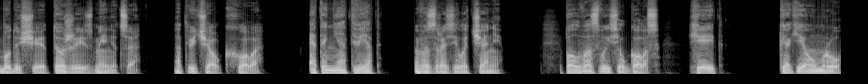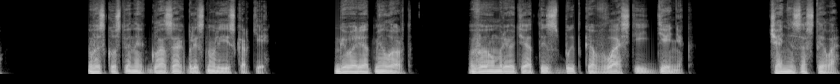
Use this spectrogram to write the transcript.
будущее тоже изменится, отвечал Кхола. Это не ответ, возразила Чани. Пол возвысил голос. Хейт, как я умру? В искусственных глазах блеснули искорки. Говорят, милорд, вы умрете от избытка власти и денег. Чани застыла.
